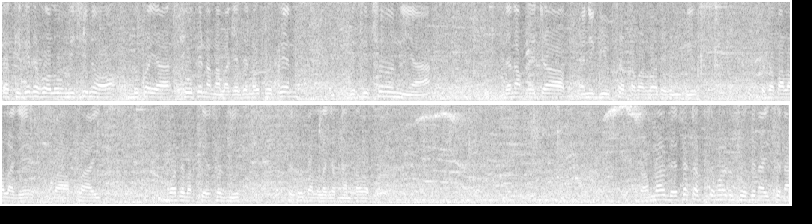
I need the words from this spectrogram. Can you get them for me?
তা টিকেট হল মেশিনও ঢুকাইয়া টোকেন আনা লাগে। দেন টোকেন রিসিপশনও নিয়া দেন আপনি এটা এনি গিফটস আনতে পারবা, যে কোনো গিফটস এটা ভালো লাগে, বা প্রাইস হোয়াট এভার কেসের গিফটস সেটাও ভালো লাগে, আপনি আনতে পারব। আমরা বেশ একটা তেমন একটা টোকেন আইছে না।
